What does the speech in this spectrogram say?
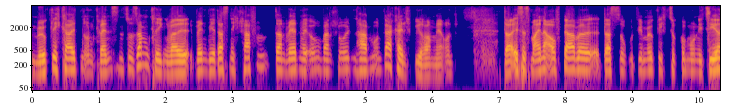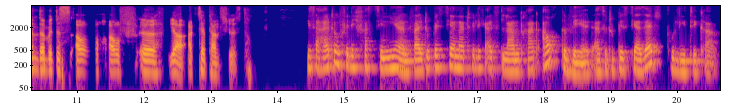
Möglichkeiten und Grenzen zusammenkriegen, weil wenn wir das nicht schaffen, dann werden wir irgendwann Schulden haben und gar keinen Spielraum mehr. Und da ist es meine Aufgabe, das so gut wie möglich zu kommunizieren, damit es auch auf äh, ja, Akzeptanz stößt. Diese Haltung finde ich faszinierend, weil du bist ja natürlich als Landrat auch gewählt. Also du bist ja selbst Politiker.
